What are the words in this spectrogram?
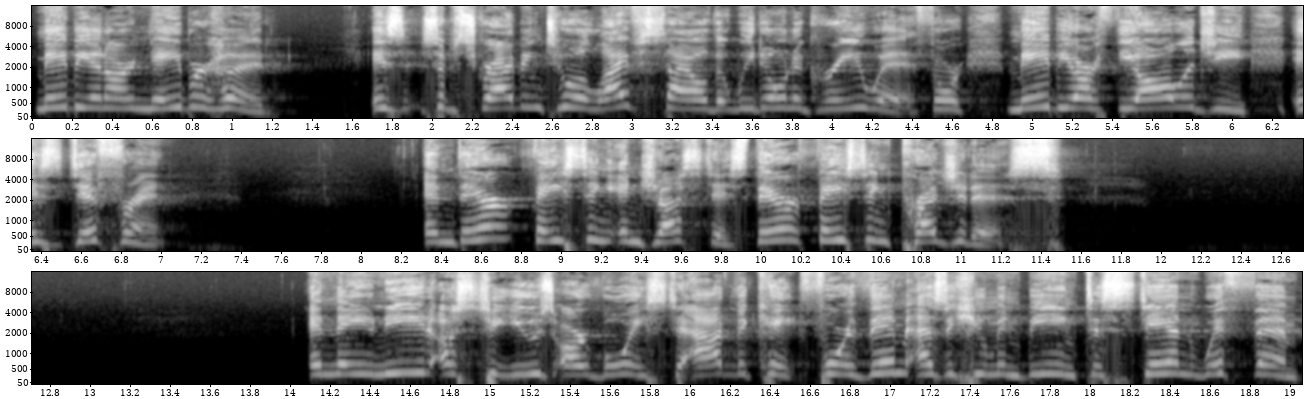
maybe in our neighborhood, is subscribing to a lifestyle that we don't agree with, or maybe our theology is different? And they're facing injustice, they're facing prejudice. And they need us to use our voice to advocate for them as a human being, to stand with them,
